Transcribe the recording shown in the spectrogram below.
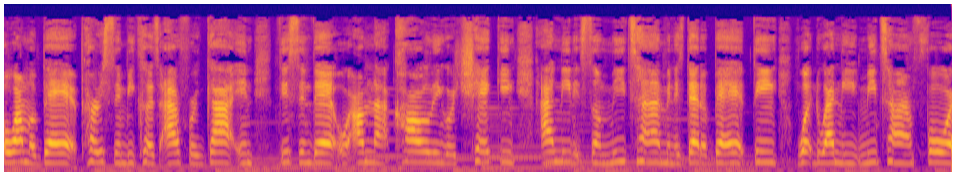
oh, I'm a bad person because I've forgotten this and that, or I'm not calling or checking. I needed some me time, and is that a bad thing? What do I need me time for?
